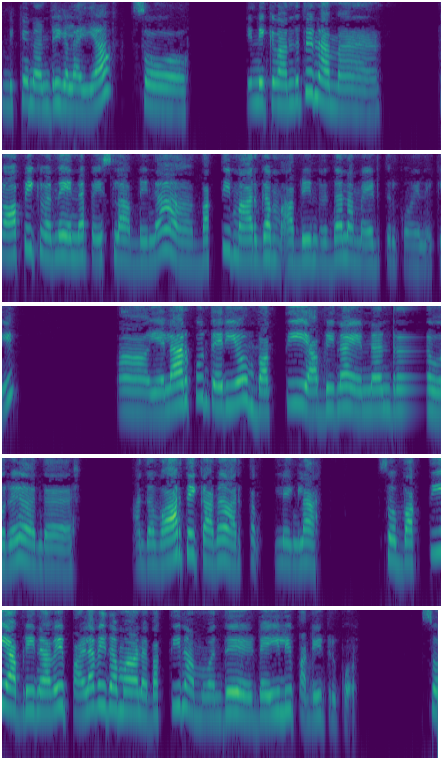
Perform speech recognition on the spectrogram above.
மிக்க நன்றிகள் ஐயா. ஸோ இன்னைக்கு வந்துட்டு நம்ம டாபிக் வந்து என்ன பேசலாம் அப்படின்னா பக்தி மார்க்கம் அப்படின்றது தான் நம்ம எடுத்திருக்கோம் இன்னைக்கு. எல்லாருக்கும் தெரியும் பக்தி அப்படின்னா என்னன்ற ஒரு அந்த அந்த வார்த்தைக்கான அர்த்தம் இல்லைங்களா? ஸோ பக்தி அப்படின்னாவே பலவிதமான பக்தி நம்ம வந்து டெய்லி பண்ணிட்டு இருக்கோம். ஸோ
